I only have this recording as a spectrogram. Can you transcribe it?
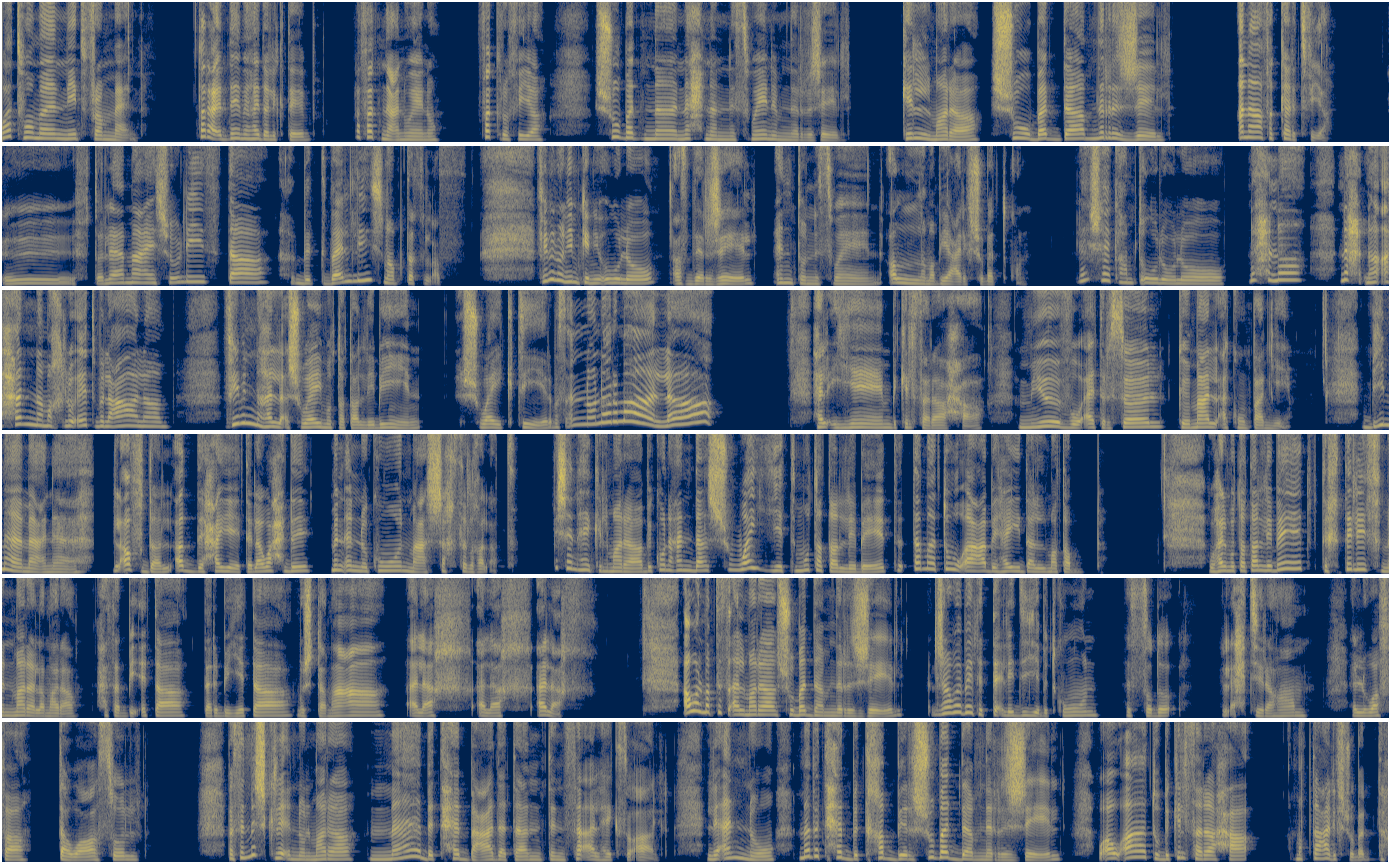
What women need from men طلع قدامي هيدا الكتاب لفتني عنوانه. فكروا فيها. شو بدنا نحن النسوان من الرجال؟ كل مرة شو بدها من الرجال؟ أنا فكرت فيها. أوف طلع معي شو ليستا بتبلش ما بتخلص. في منهم يمكن يقولوا قصدي رجال انتو النسوان الله ما بيعرف شو بدكن ليش هيك عم تقولوا له؟ نحن نحن أحن مخلوقات بالعالم. في منا هلأ شوي متطلبين شوي كتير بس إنه نورمال لا. هالأيام بكل صراحة mieux vaut être seul que mal accompagné. بما معناه الأفضل أقضي حياتي لوحدي من إنه كون مع الشخص الغلط. مشان هيك المرأة بيكون عندها شوية متطلبات تما توقع بهيدا المطب. وهالمتطلبات بتختلف من مرة لمرة حسب بيئتها تربيتها مجتمعها. ألخ ألخ ألخ. أول ما بتسأل مرة شو بدها من الرجال الجوابات التقليدية بتكون الصدق الاحترام الوفا التواصل. بس المشكلة إنه المرأة ما بتحب عادة تنسأل هيك سؤال لأنه ما بتحب تخبر شو بدها من الرجال وأوقات وبكل صراحة ما بتعرف شو بدها.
